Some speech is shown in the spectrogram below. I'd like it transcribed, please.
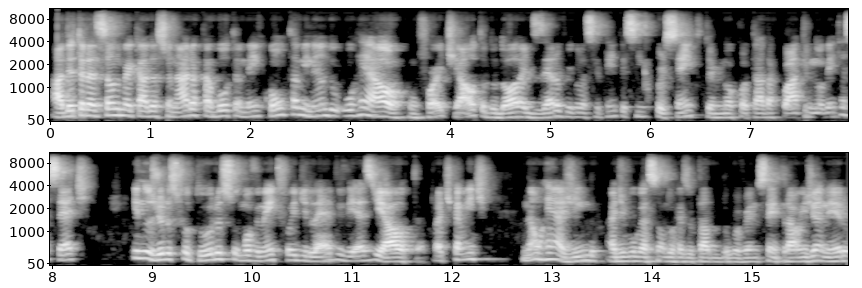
A deterioração do mercado acionário acabou também contaminando o real, com forte alta do dólar de 0,75%, terminou cotado a 4,97%, e nos juros futuros o movimento foi de leve viés de alta, praticamente não reagindo à divulgação do resultado do governo central em janeiro,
